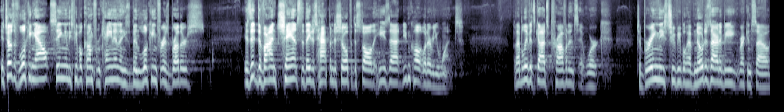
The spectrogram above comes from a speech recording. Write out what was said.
is Joseph looking out, seeing these people come from Canaan, and he's been looking for his brothers? Is it divine chance that they just happen to show up at the stall that he's at? You can call it whatever you want. But I believe it's God's providence at work to bring these two people who have no desire to be reconciled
